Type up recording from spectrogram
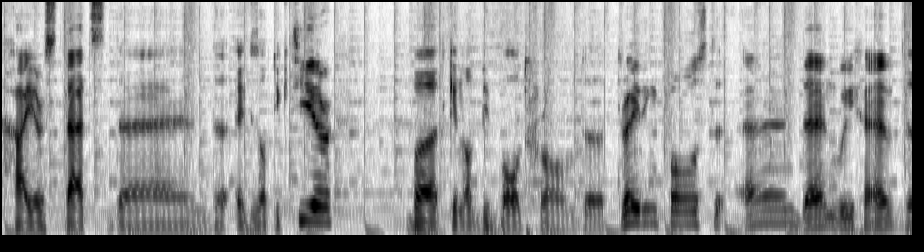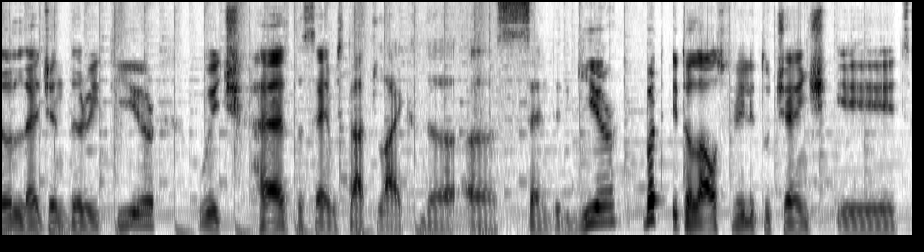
higher stats than the exotic tier but cannot be bought from the trading post. And then we have the legendary tier which has the same stat like the uh, ascended gear but it allows freely to change its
